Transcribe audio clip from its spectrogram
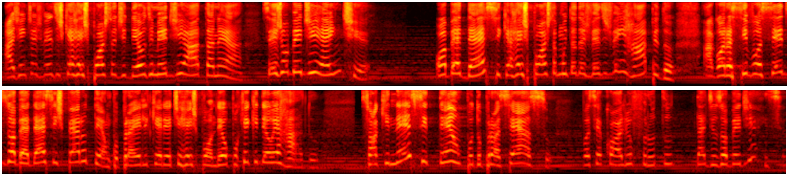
A gente às vezes quer resposta de Deus imediata, né? Seja obediente. Obedece, que a resposta muitas das vezes vem rápido. Agora, se você desobedece, espera o tempo para ele querer te responder o porquê que deu errado. Só que nesse tempo do processo, você colhe o fruto da desobediência.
